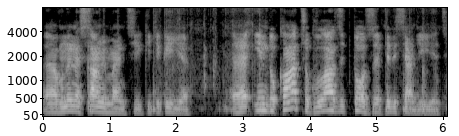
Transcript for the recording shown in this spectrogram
е, вони не самі менші, які тільки є. Е, індокачок влазить теж 50 яєць.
